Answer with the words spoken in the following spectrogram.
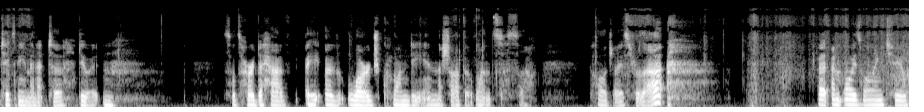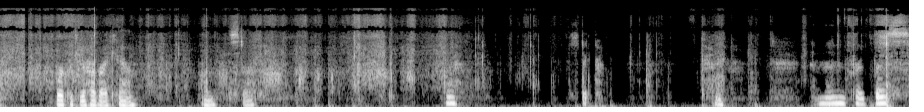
takes me a minute to do it. And so it's hard to have a, a large quantity in the shop at once. So apologize for that. But I'm always willing to work with you however I can on stuff. Uh, stick. Okay. And then for this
